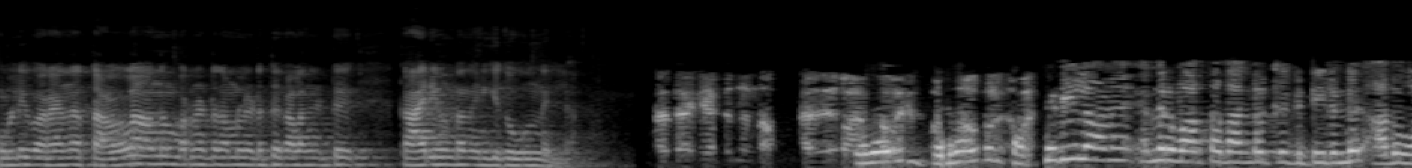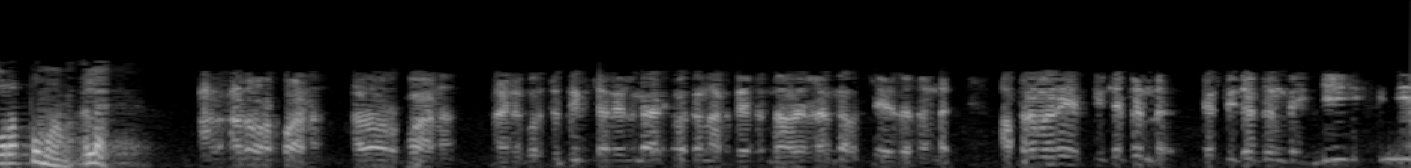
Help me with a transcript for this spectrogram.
പുള്ളി പറയുന്ന തള്ളാന്നും പറഞ്ഞിട്ട് നമ്മൾ എടുത്ത് കളഞ്ഞിട്ട് കാര്യമുണ്ടെന്ന് എനിക്ക് തോന്നുന്നില്ല. കസ്റ്റഡിയിലാണ് എന്നൊരു വാർത്ത താങ്കൾക്ക് കിട്ടിയിട്ടുണ്ട്. അത് ഉറപ്പുമാണ് അല്ലെ? അത് അത് ഉറപ്പാണ്. അത് ഉറപ്പാണ്. അതിനെക്കുറിച്ച് തിരിച്ചറിയലും കാര്യങ്ങളൊക്കെ നടത്തിയിട്ടുണ്ട്. അതെല്ലാം കറക്റ്റ് ചെയ്തിട്ടുണ്ട്. അത്രവരെ വരെ എത്തിച്ചിട്ടുണ്ട്. എത്തിച്ചിട്ടുണ്ട്. ഈ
